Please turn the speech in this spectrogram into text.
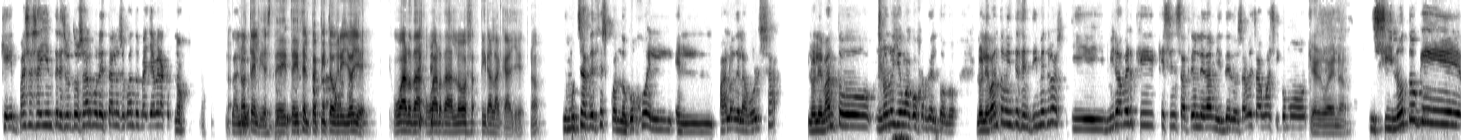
que pasas ahí entre esos dos árboles, tal, no sé cuántos, ya verás. No, no. No, la no te líes. Te, te dice el Pepito Grillo, oye, guarda, guárdalos, tira a la calle, ¿no? Y muchas veces cuando cojo el, el palo de la bolsa, lo levanto, no lo llego a coger del todo, lo levanto 20 centímetros y miro a ver qué, sensación le da a mis dedos, ¿sabes? Algo así como... Qué bueno. Y si noto que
